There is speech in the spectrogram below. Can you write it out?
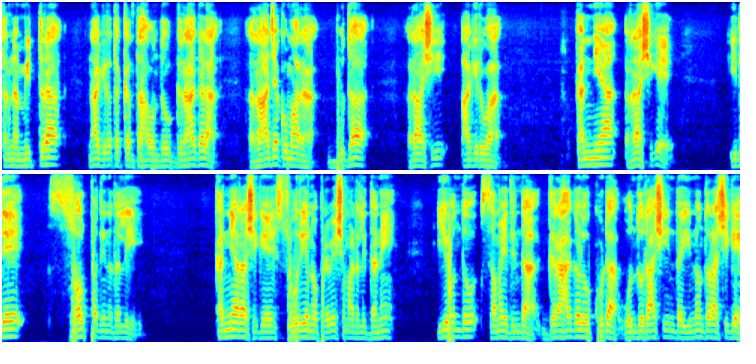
ತನ್ನ ಮಿತ್ರನಾಗಿರತಕ್ಕಂತಹ ಒಂದು ಗ್ರಹಗಳ ರಾಜಕುಮಾರ ಬುಧ ರಾಶಿ ಆಗಿರುವ ಕನ್ಯಾ ರಾಶಿಗೆ ಇದೇ ಸ್ವಲ್ಪ ದಿನದಲ್ಲಿ ಕನ್ಯಾ ರಾಶಿಗೆ ಸೂರ್ಯನು ಪ್ರವೇಶ ಮಾಡಲಿದ್ದಾನೆ. ಈ ಒಂದು ಸಮಯದಿಂದ ಗ್ರಹಗಳು ಕೂಡ ಒಂದು ರಾಶಿಯಿಂದ ಇನ್ನೊಂದು ರಾಶಿಗೆ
